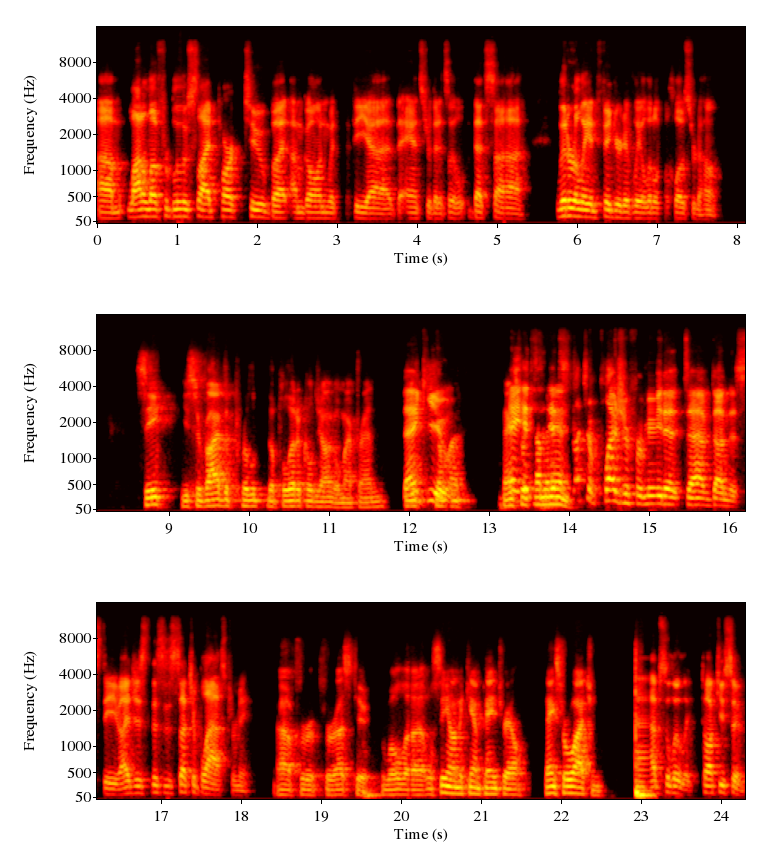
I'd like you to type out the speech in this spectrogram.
Um, a lot of love for Blue Slide Park too, but I'm going with the uh, the answer that it's a that's uh, literally and figuratively a little closer to home. See, you survived the the political jungle, my friend. Thank Thanks you. So Thanks hey, for it's, coming it's in. such a pleasure for me to, to have done this, Steve. I just this is such a blast for me. Uh, for for us too. We'll uh, we'll see you on the campaign trail. Thanks for watching. Absolutely. Talk to you soon.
